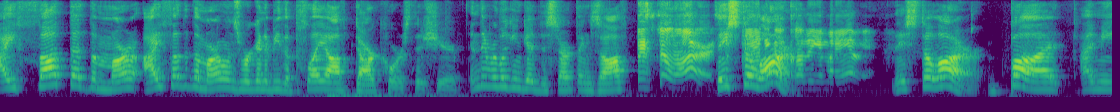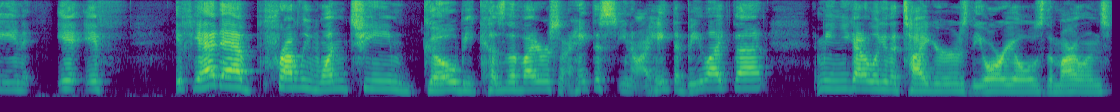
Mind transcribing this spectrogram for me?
I thought that the Mar I thought that the Marlins were going to be the playoff dark horse this year. And they were looking good to start things off. They still are. They still are. clubbing in Miami. They still are. But I mean, if if you had to have probably one team go because of the virus, and I hate this, you know, I hate to be like that. I mean, you got to look at the Tigers, the Orioles, the Marlins,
